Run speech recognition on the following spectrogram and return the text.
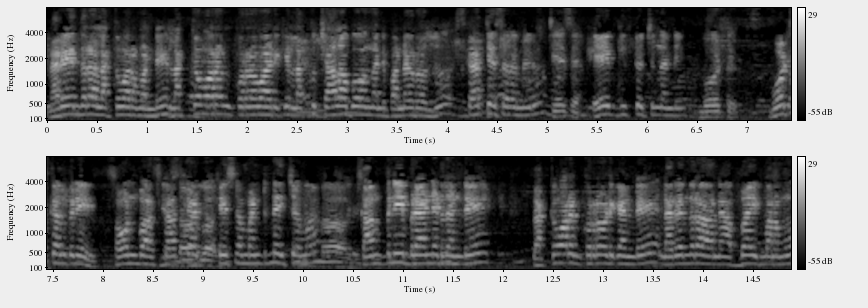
నరేంద్ర లక్కవరం అండి. లక్కవరం కుర్రవాడికి లక్కు చాలా బాగుందండి పండగ రోజు. స్క్రాచ్ చేశారా మీరు? చేశాను ఏ గిఫ్ట్ వచ్చిందండి? BoAt. BoAt company. Sound bar scratch Sound bar. చేసిన వెంటనే ఇచ్చామా? కంపెనీ బ్రాండెడ్ అండి లక్కవరం కుర్రోడికి అండి నరేంద్ర అనే అబ్బాయికి మనము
